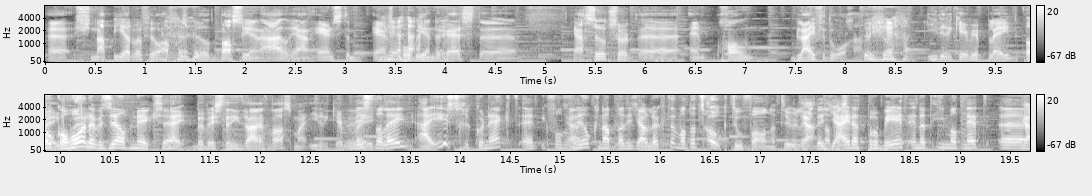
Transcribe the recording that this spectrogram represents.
eh Snappy hadden we veel afgespeeld. Bassie en Adriaan, Ernst, en- Ernst Bobby en de rest. Ja, zulke soort... eh, en gewoon blijven doorgaan. weet je wel. Ja. Iedere keer weer play, play, Ook al play. hoorden we zelf niks, hè. Nee, we wisten niet waar het was, maar iedere keer We play. wisten alleen, hij is geconnect. En ik vond het Ja. heel knap dat het jou lukte. Want dat is ook toeval natuurlijk. Ja, dat, dat jij was- dat probeert en dat iemand net eh,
